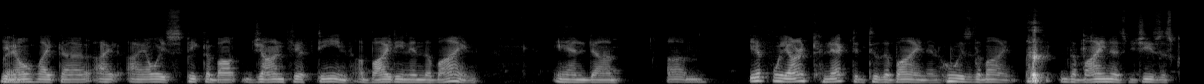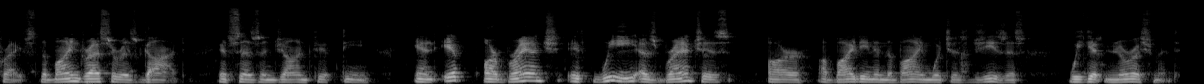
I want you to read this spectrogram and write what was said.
You right. know, like uh, I I always speak about John 15, abiding in the vine, and um, um, if we aren't connected to the vine, and who is the vine? the vine is Jesus Christ. The vine dresser is God. It says in John 15. And if our branch, if we as branches are abiding in the vine, which is Jesus, we get nourishment,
